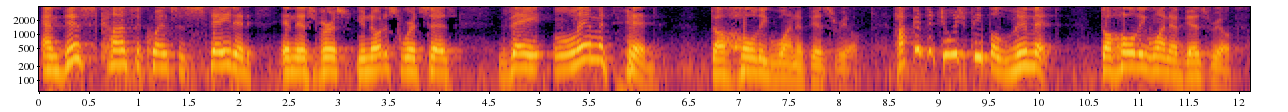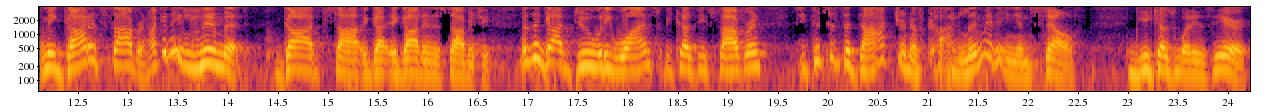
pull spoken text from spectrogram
And this consequence is stated in this verse. You notice where it says, they limited the Holy One of Israel. How could the Jewish people limit the Holy One of Israel. I mean, God is sovereign. How can they limit God's so- God in His sovereignty? Doesn't God do what He wants because He's sovereign? See, this is the doctrine of God limiting Himself. Because what is here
